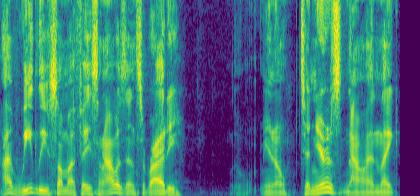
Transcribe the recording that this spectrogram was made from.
I have weed leaves on my face, and I was in sobriety, you know, ten years now, and like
